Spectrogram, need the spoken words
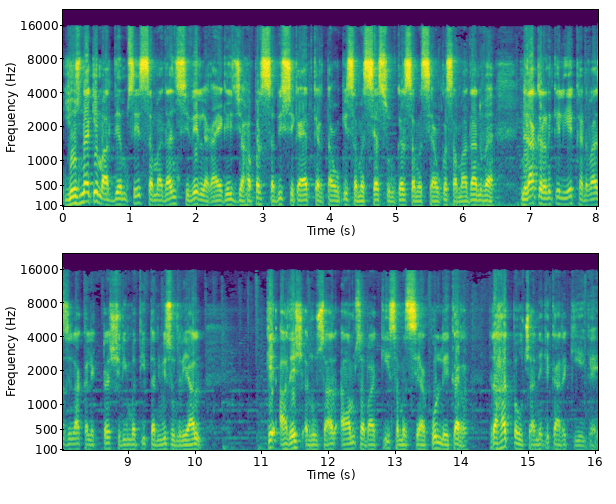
योजना के माध्यम से समाधान शिविर लगाए गए, जहाँ पर सभी शिकायतकर्ताओं की समस्या सुनकर, समस्याओं का समाधान व निराकरण के लिए खंडवा जिला कलेक्टर श्रीमती तन्वी सुंदरियाल के आदेश अनुसार आम सभा की समस्या को लेकर राहत पहुँचाने के कार्य किए गए।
